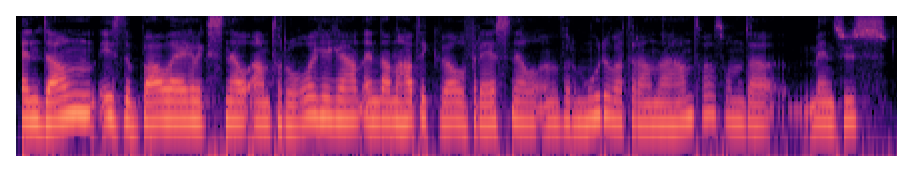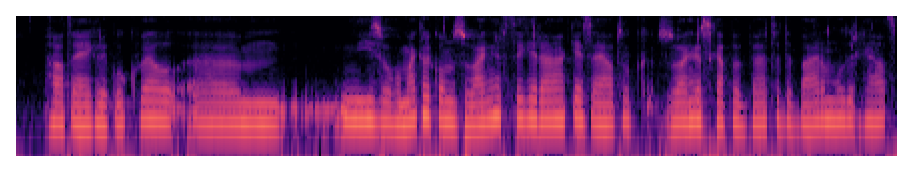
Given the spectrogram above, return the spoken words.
En dan is de bal eigenlijk snel aan het rollen gegaan. En dan had ik wel vrij snel een vermoeden wat er aan de hand was. Omdat mijn zus had eigenlijk ook wel um, niet zo gemakkelijk om zwanger te geraken. Zij had ook zwangerschappen buiten de baarmoeder gehad.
